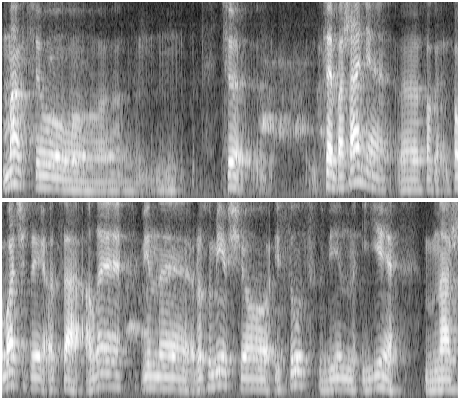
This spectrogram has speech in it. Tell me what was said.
мав цю, цю це бажання е, побачити Отця, але він розумів, що Ісус Він є наш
